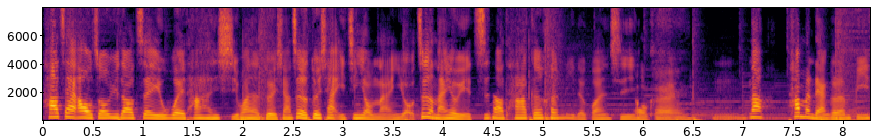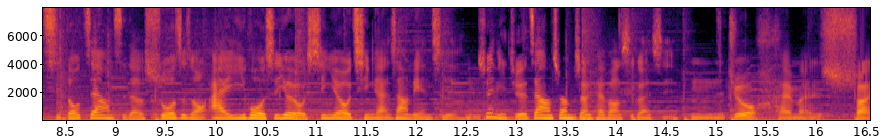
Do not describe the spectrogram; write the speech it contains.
他在澳洲遇到这一位她很喜欢的对象，这个对象已经有男友，这个男友也知道她跟亨利的关系。OK，嗯，那他们两个人彼此都这样子的说这种爱意，或者是又有性又有情感上连接，所以你觉得这样算不算开放式关系？嗯，就还蛮算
